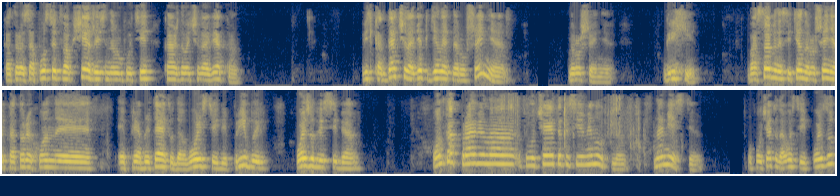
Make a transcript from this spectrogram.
которая сопутствует вообще жизненному пути каждого человека. Ведь когда человек делает нарушения, нарушения, грехи, в особенности те нарушения, в которых он э, э, приобретает удовольствие или прибыль, пользу для себя, он, как правило, получает это сиюминутно, на месте он получает удовольствие и пользу,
